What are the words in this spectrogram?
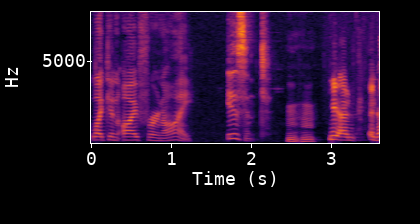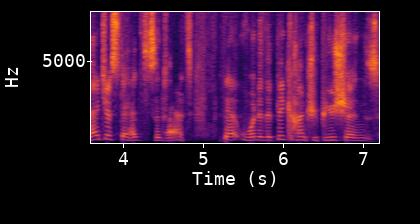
like an eye for an eye, isn't. Mm-hmm. Yeah, and, and I just add to that that one of the big contributions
